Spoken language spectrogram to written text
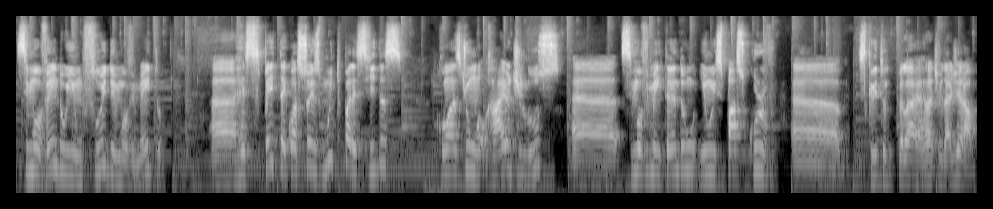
se movendo em um fluido em movimento, uh, respeita equações muito parecidas com as de um raio de luz se movimentando em um espaço curvo, descrito pela relatividade geral.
